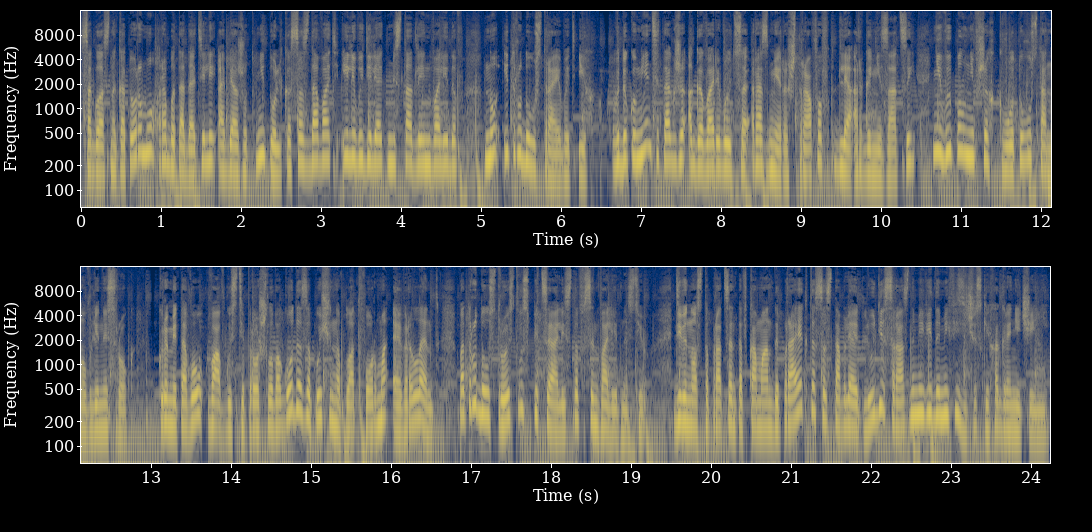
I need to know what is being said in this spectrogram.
согласно которому работодателей обяжут не только создавать или выделять места для инвалидов, но и трудоустраивать их. В документе также оговариваются размеры штрафов для организаций, не выполнивших квоту в установленный срок. Кроме того, в августе прошлого года запущена платформа Everland по трудоустройству специалистов с инвалидностью. 90% команды проекта составляют люди с разными видами физических ограничений.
